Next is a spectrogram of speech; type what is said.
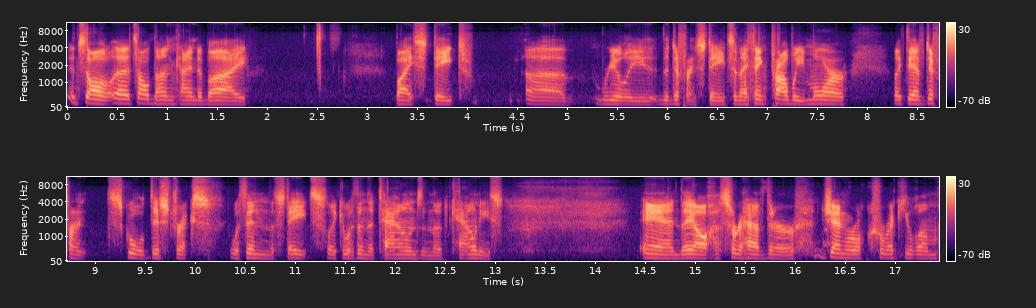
it's all it's all done kind of by by state, uh, really the different states, and I think probably more like they have different school districts within the states, like within the towns and the counties. And they all sort of have their general curriculum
